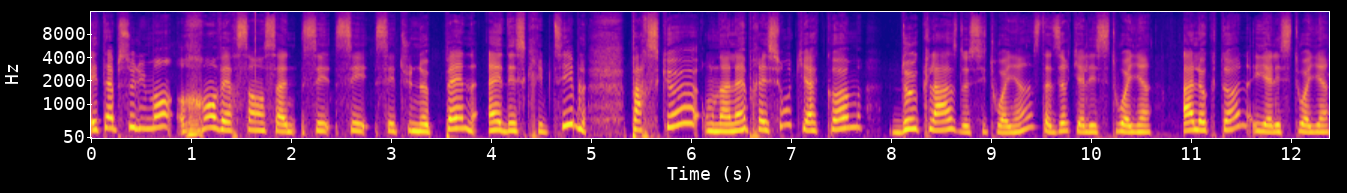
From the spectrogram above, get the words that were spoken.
est absolument renversant. C'est une peine indescriptible parce que on a l'impression qu'il y a comme deux classes de citoyens, c'est-à-dire qu'il y a les citoyens allochtones et il y a les citoyens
